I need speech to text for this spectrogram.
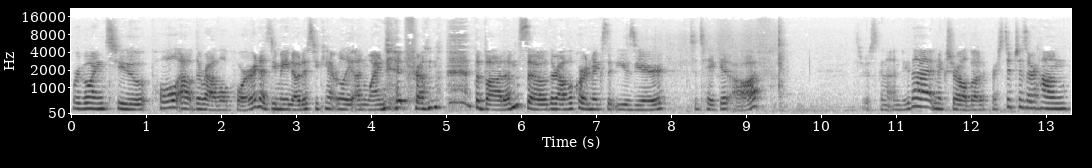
we're going to pull out the ravel cord. As you may notice, you can't really unwind it from the bottom, so the ravel cord makes it easier to take it off. So we're just gonna undo that and make sure all of our stitches are hung.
